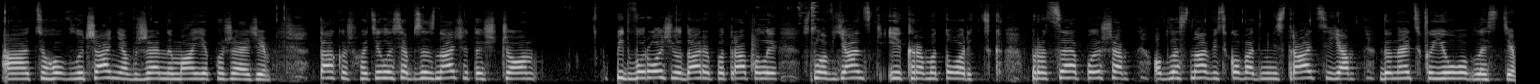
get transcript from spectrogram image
а, цього влучання вже немає пожежі. Також хотілося б зазначити, що під ворожі удари потрапили Слов'янськ і Краматорськ. Про це пише обласна військова адміністрація Донецької області.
